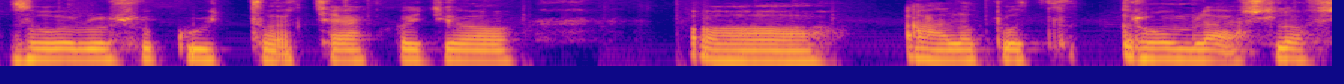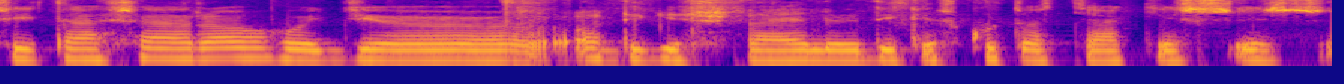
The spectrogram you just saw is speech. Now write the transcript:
az orvosok úgy tartják, hogy a, a állapot romlás lassítására, hogy addig is fejlődik, és kutatják, és, és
